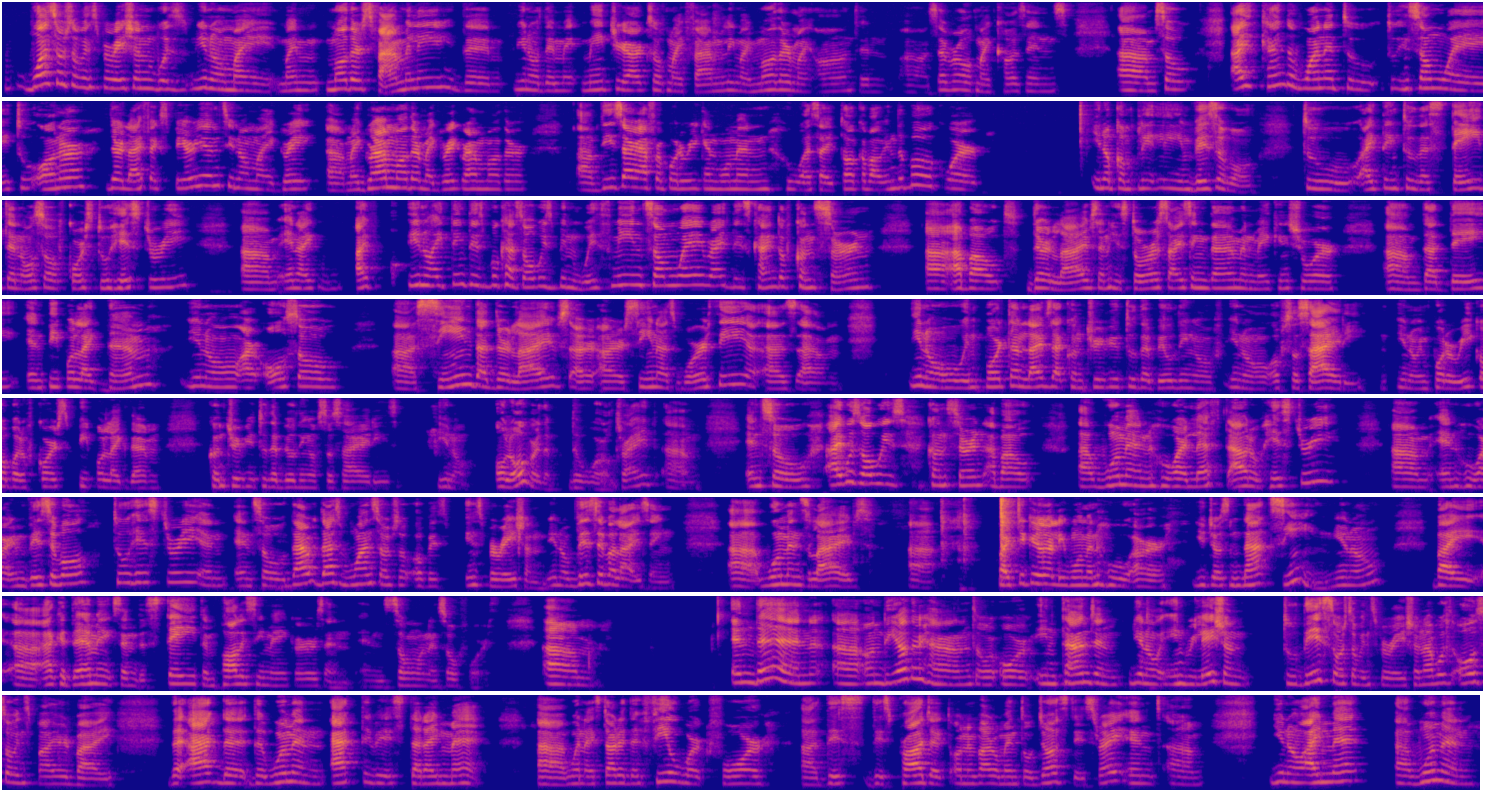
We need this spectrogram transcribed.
one source of inspiration was, you know, my my mother's family, the you know the matriarchs of my family, my mother, my aunt, and uh, several of my cousins. Um, so I kind of wanted to, to in some way, to honor their life experience. You know, my great, uh, my grandmother, my great grandmother. Uh, these are Afro Puerto Rican women who, as I talk about in the book, were, you know, completely invisible to, I think, to the state and also, of course, to history. Um, and I, I, you know, I think this book has always been with me in some way, right? This kind of concern uh, about their lives and historicizing them and making sure um, that they and people like them, you know, are also uh, seen that their lives are, are seen as worthy, as um, you know, important lives that contribute to the building of you know of society, you know, in Puerto Rico. But of course, people like them contribute to the building of societies, you know, all over the, the world, right? Um, and so I was always concerned about uh, women who are left out of history um, and who are invisible to history. And, and so that, that's one source of, of inspiration, you know, visibilizing uh, women's lives, uh, particularly women who are you just not seen, you know, by uh, academics and the state and policymakers and, and so on and so forth. Um, and then uh, on the other hand or, or in tangent you know in relation to this source of inspiration i was also inspired by the act the, the women activists that i met uh, when i started the field work for uh, this this project on environmental justice right? And um, you know i met uh, women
